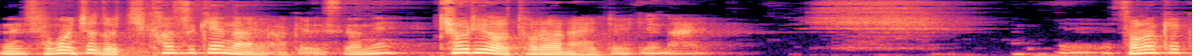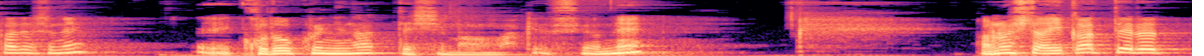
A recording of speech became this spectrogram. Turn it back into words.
ね、そこにちょっと近づけないわけですよね。距離を取らないといけない。その結果ですね、孤独になってしまうわけですよね。あの人は怒ってる。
